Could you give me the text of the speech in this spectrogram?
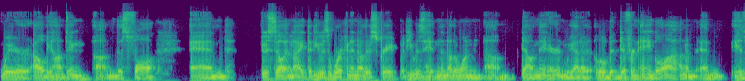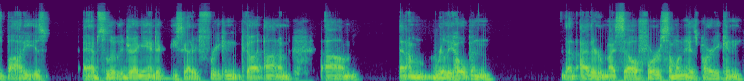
where I'll be hunting um, this fall. And it was still at night that he was working another scrape, but he was hitting another one um, down there, and we got a, a, little bit different angle on him. And his body is absolutely gigantic. He's got a freaking gut on him, um, and I'm really hoping that either myself or someone in his party can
